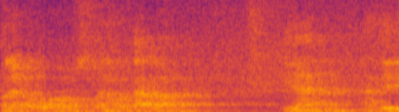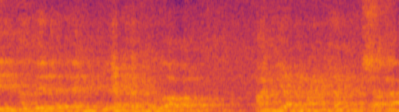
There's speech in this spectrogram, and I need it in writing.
oleh Allah Subhanahu wa taala. Ya hadirin hadirat yang dimuliakan Allah manjang-manjang ke sana.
